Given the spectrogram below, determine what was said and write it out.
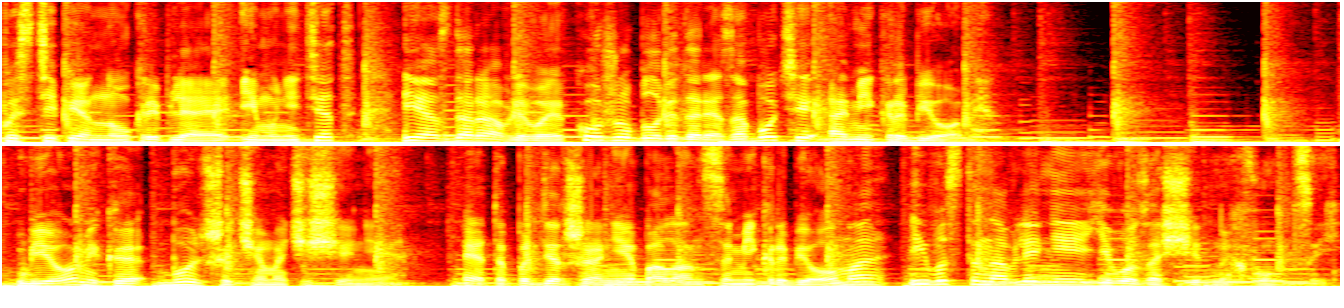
постепенно укрепляя иммунитет и оздоравливая кожу благодаря заботе о микробиоме. Биомика больше, чем очищение. Это поддержание баланса микробиома и восстановление его защитных функций.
